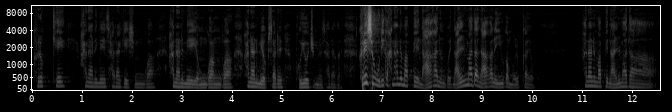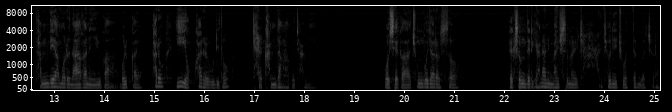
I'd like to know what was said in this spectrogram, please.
그렇게 하나님의 살아계심과 하나님의 영광과 하나님의 역사를 보여주며 살아가라. 그래서 우리가 하나님 앞에 나아가는 거예요. 날마다 나아가는 이유가 뭘까요? 하나님 앞에 날마다 담대함으로 나아가는 이유가 뭘까요? 바로 이 역할을 우리도 잘 감당하고자 함이에요. 모세가 중보자로서 백성들에게 하나님 말씀을 잘 전해 주었던 것처럼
